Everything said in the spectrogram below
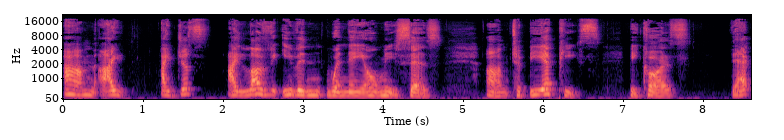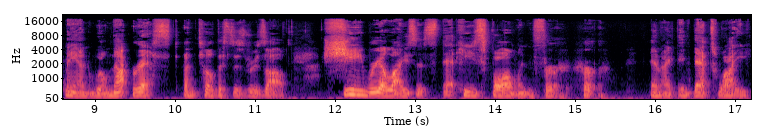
Um, I, I just, I love even when Naomi says, um, to be at peace because that man will not rest until this is resolved. She realizes that he's fallen for her. And I think that's why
